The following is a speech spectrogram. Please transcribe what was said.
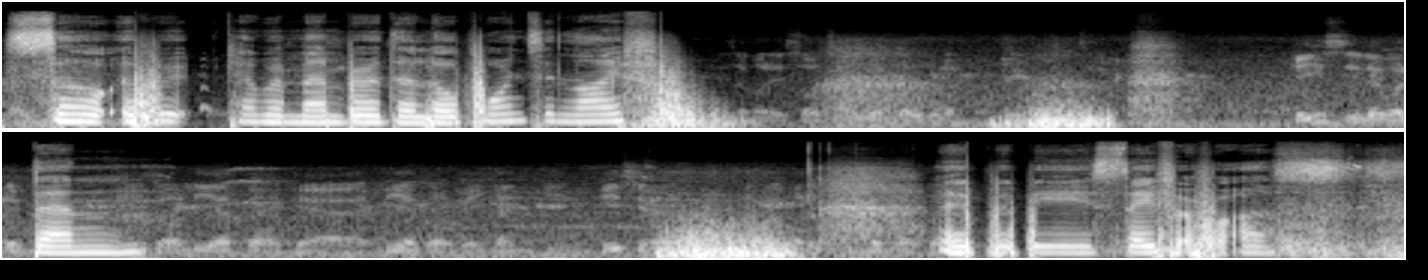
So, if we can remember the low points in life, then it will be safer for us.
